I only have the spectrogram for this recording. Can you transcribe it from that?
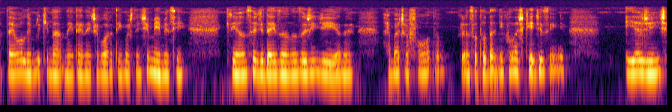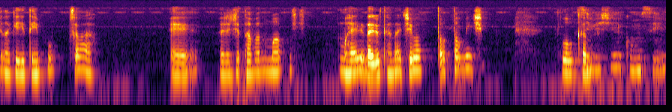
até eu lembro que na, na internet agora tem bastante meme assim criança de 10 anos hoje em dia, né? Aí bate a foto, criança toda Nicolas Cagezinho. E a gente naquele tempo, sei lá, é, a gente tava numa uma realidade alternativa totalmente louca. Se vestia como se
